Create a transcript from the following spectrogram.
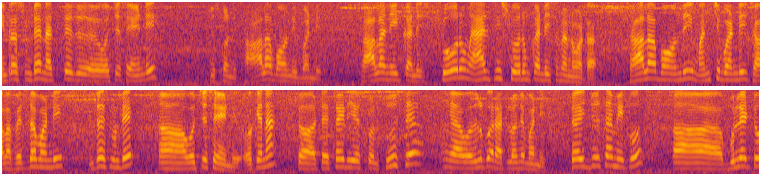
ఇంట్రెస్ట్ ఉంటే నచ్చితే వచ్చేసేయండి. చూసుకోండి చాలా బాగుంది బండి. చాలా neat condition showroom as it is showroom condition అనమాట చాలా బాగుంది మంచి బండి చాలా పెద్ద బండి. ఇంట్రెస్ట్ ఉంటే వచ్చేసేయండి. ఓకేనా? సో టెస్ట్ రైడ్ చేసుకోండి. చూస్తే వదులుకోరు అట్లా ఉంది బండి. సో ఇది చూస్తే మీకు బుల్లెట్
